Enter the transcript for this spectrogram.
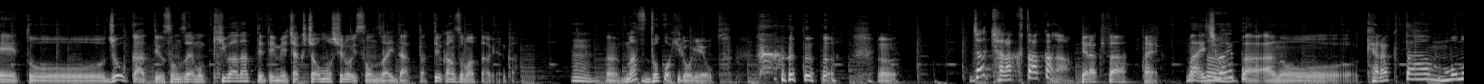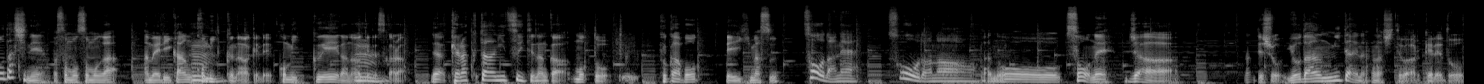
えっ、とジョーカーっていう存在も際立っててめちゃくちゃ面白い存在だったっていう感想もあったわけやんか。うん。うん、まずどこ広げようか。うん、じゃあキャラクターかな？キャラクター？はい。まあ一番やっぱ、あのーキャラクターものだしね。そもそもが。アメリカンコミックなわけで、コミック映画なわけですから、じゃあキャラクターについてなんかもっと深掘っていきます？そうだね。そうだな。あのーそうね。じゃあなんでしょう。余談みたいな話ではあるけれど。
